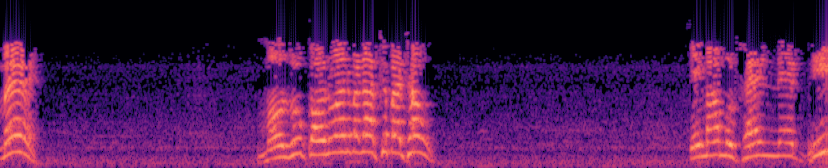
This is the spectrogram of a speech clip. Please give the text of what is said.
میں موضوع کا عنوان بنا کے بیٹھا ہوں، کہ امام حسین نے بھی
